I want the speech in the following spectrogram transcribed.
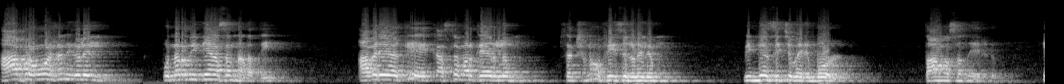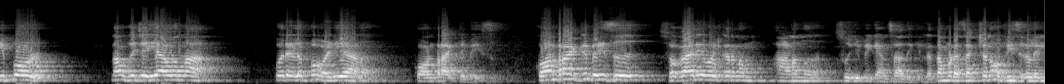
ആ പ്രൊമോഷനുകളിൽ പുനർവിന്യാസം നടത്തി. അവരെയൊക്കെ കസ്റ്റമർ കെയറിലും സെക്ഷൻ ഓഫീസുകളിലും വിന്യസിച്ച് വരുമ്പോൾ താമസം നേരിടും. ഇപ്പോൾ നമുക്ക് ചെയ്യാവുന്ന ഒരു എളുപ്പ വഴിയാണ് കോൺട്രാക്ട് ബേസ് കോൺട്രാക്ട് ബേസ് സ്വകാര്യവൽക്കരണം ആണെന്ന് സൂചിപ്പിക്കാൻ സാധിക്കില്ല. നമ്മുടെ സെക്ഷൻ ഓഫീസുകളിൽ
